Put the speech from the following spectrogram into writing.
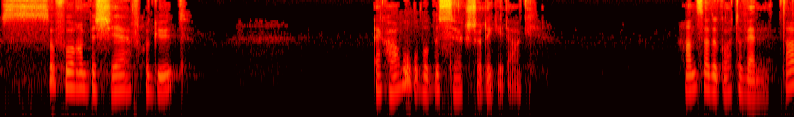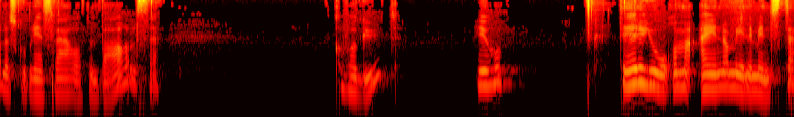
så får han beskjed fra Gud. Jeg har vært på besøk hos deg i dag. Han som hadde gått og venta det skulle bli en svær åpenbarelse. Hvor var Gud? Jo, det du gjorde med en av mine minste,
